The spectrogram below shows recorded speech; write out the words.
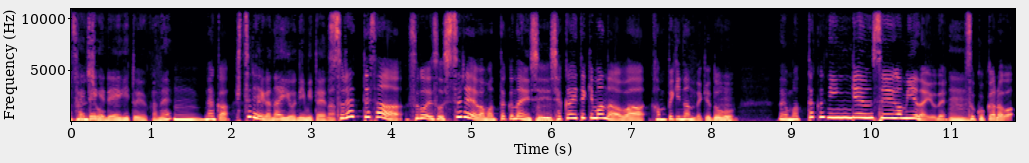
最低限礼儀というかねう。ん、なんか、失礼がないようにみたいな。それってさ、すごい、そう、失礼は全くないし、うん社会的マナーは完璧なんだけど、うんなんか全く人間性が見えないよね、うんそこからは。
